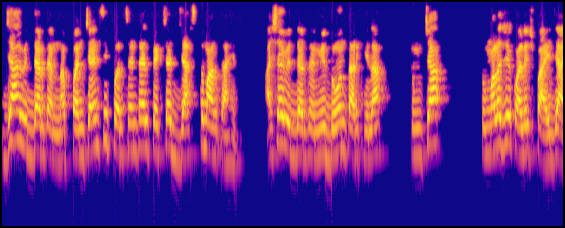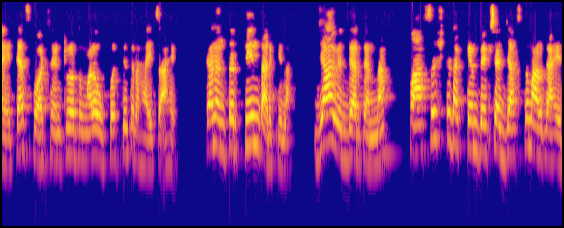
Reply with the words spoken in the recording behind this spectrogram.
ज्या विद्यार्थ्यांना पंच्याऐंशी पर्सेंटाईल पेक्षा जास्त मार्क आहेत अशा विद्यार्थ्यांनी दोन तारखेला तुमच्या तुम्हाला जे कॉलेज पाहिजे आहे त्या स्पॉट सेंटरला तुम्हाला उपस्थित राहायचं आहे. त्यानंतर तीन तारखेला ज्या विद्यार्थ्यांना पासष्ट टक्क्यांपेक्षा जास्त मार्क आहेत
